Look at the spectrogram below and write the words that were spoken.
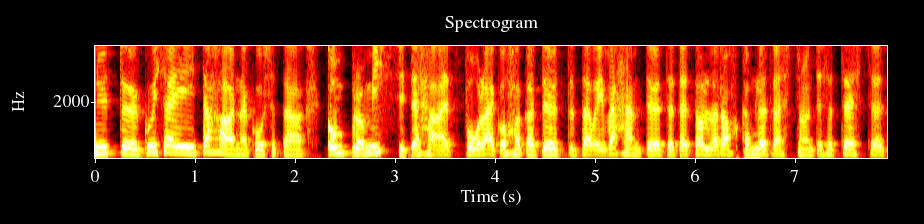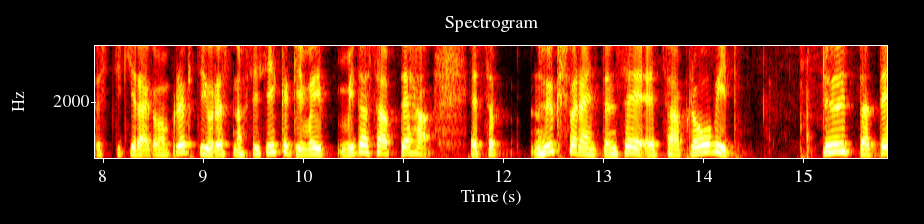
nüüd, äh, kui sa ei taha nagu seda kompromissi teha, et poole kohaga töötada või vähem töötada, et olla rohkem lõdvestunud ja sa tõesti oled hästi kirega oma projekti juures, noh siis ikkagi võib, mida saab teha, et sa noh, üks variant on see, et sa proovid töötajate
